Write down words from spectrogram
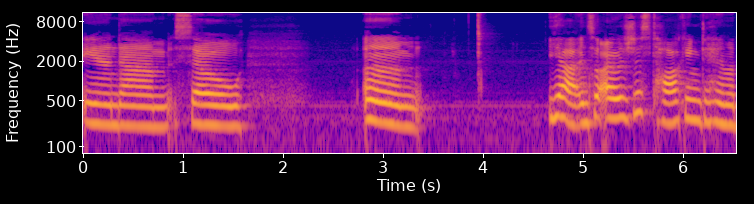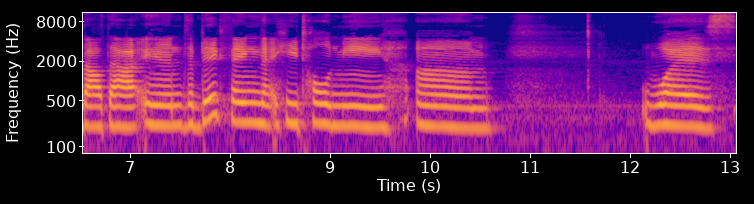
And um, so, um, yeah, and so I was just talking to him about that, and the big thing that he told me um, was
